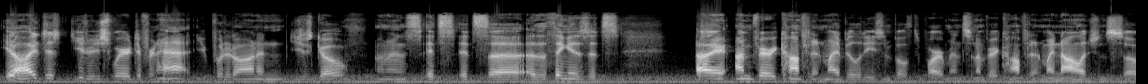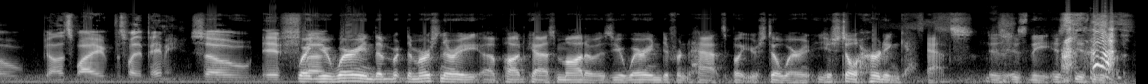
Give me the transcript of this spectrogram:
you know I just you know, just wear a different hat. You put it on and you just go. I mean it's it's it's uh, the thing is it's. I, I'm very confident in my abilities in both departments, and I'm very confident in my knowledge, and so you know, that's why that's why they pay me. So if wait, uh, you're wearing the the mercenary uh, podcast motto is you're wearing different hats, but you're still wearing you're still hurting cats. Is is the is, is the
